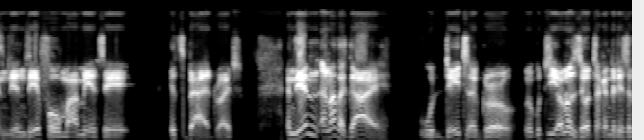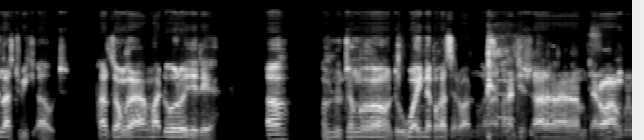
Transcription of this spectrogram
and then therefore mommy say it's bad right and then another guy would date a girl wekuti anoziva kuti takaenderese last week out kadzonga madoro chete ah anotanga ndowaina pakazara vanhu kana ndizvara kana mudhara wangu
